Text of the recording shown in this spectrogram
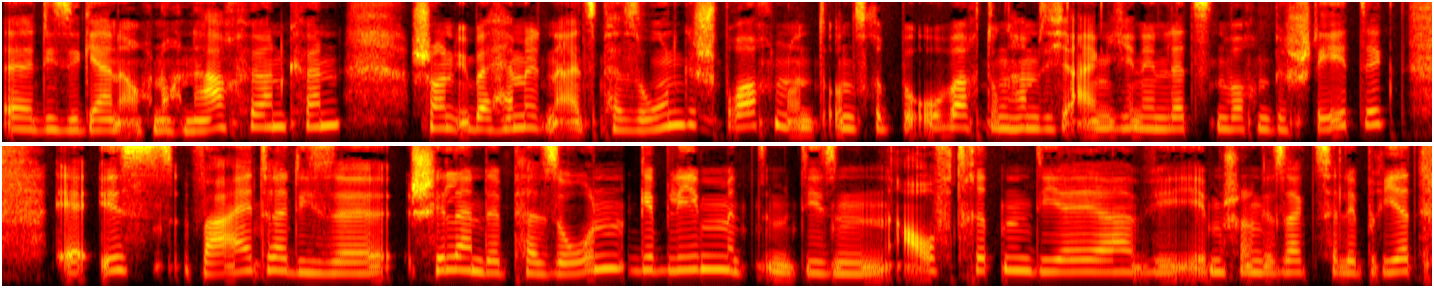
äh, die Sie gerne auch noch nachhören können, schon über Hamilton als Person gesprochen und unsere Beobachtungen haben sich eigentlich in den letzten Wochen bestätigt. Er ist weiter diese schillernde Person geblieben mit, mit diesen Auftritten, die er ja, wie eben schon gesagt, zelebriert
